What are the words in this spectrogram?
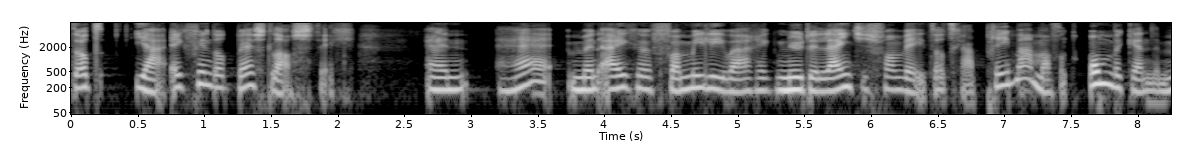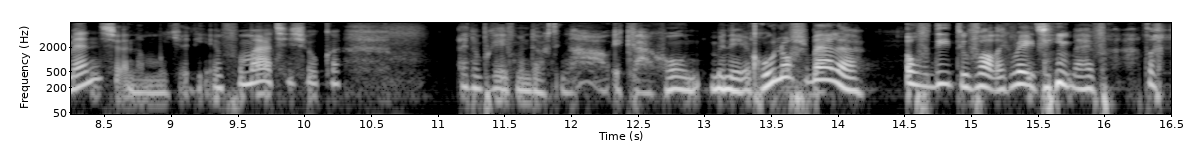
dat, ja, ik vind dat best lastig. En hè, mijn eigen familie, waar ik nu de lijntjes van weet, dat gaat prima. Maar van onbekende mensen, en dan moet je die informatie zoeken. En op een gegeven moment dacht ik, nou, ik ga gewoon meneer Roelofs bellen. Of die toevallig weet wie mijn vader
